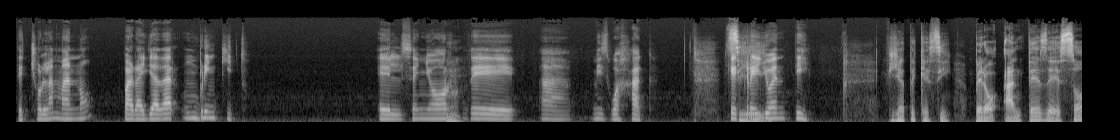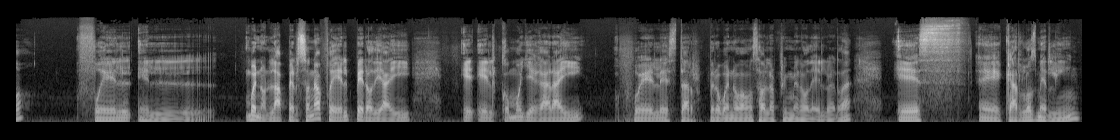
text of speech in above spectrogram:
echó la mano para ya dar un brinquito. El señor mm. de uh, Miss Oaxaca, que creyó en ti. Fíjate que sí, pero antes de eso fue el, el, bueno, la persona fue él, pero de ahí el cómo llegar ahí fue el estar, pero bueno, vamos a hablar primero de él, ¿verdad? Es eh, Carlos Merlín,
